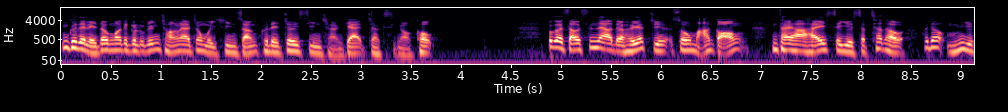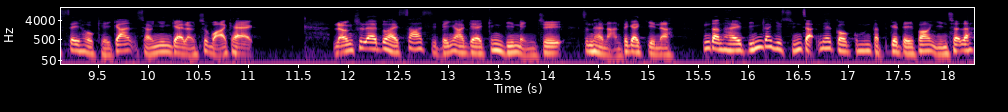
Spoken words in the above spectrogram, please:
咁佢哋嚟到我哋嘅錄影廠咧，將會獻上佢哋最擅長嘅爵士樂曲。不過首先呢，我哋去一轉數碼港，咁睇下喺四月十七號去到五月四號期間上演嘅兩出話劇，兩出咧都係莎士比亞嘅經典名著，真係難得一見啊！咁但係點解要選擇呢一個咁特別嘅地方演出呢？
